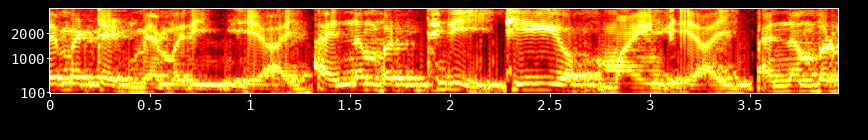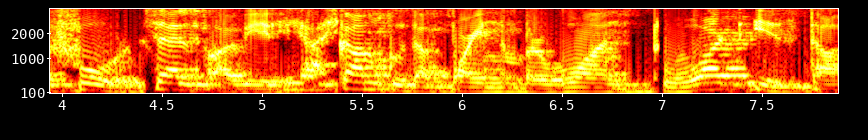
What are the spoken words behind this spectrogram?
limited memory AI. And number three, theory of mind AI. And number four, self-aware AI. Come to the point number one. What is the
